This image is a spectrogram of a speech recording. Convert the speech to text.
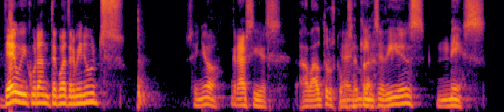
10 i 44 minuts. Senyor, gràcies. A Valtros, com En sempre. 15 dies, més.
